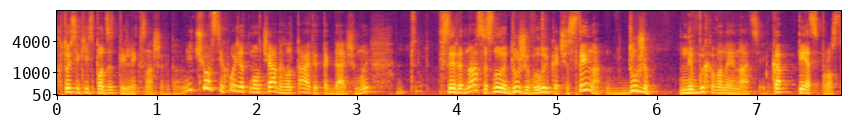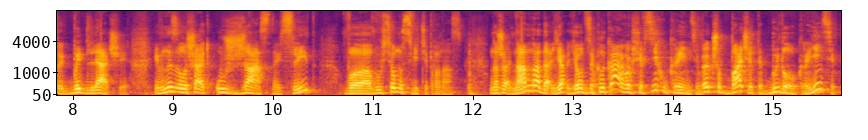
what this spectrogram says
хтось якийсь подзатильник з наших дав. Нічого, всі ходять, мовчать, глотають і так далі. Ми серед нас існує дуже велика частина, дуже невихованої нації, капець просто і бидлячі. І вони залишають ужасний слід в, в усьому світі про нас. На жаль, нам треба. Я, я от закликаю вообще всіх українців. Ви якщо бачите бидло українців,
